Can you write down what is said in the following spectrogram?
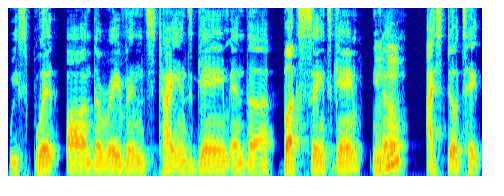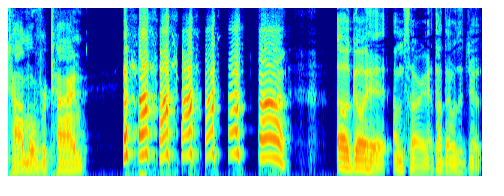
We split on the Ravens Titans game and the Bucs Saints game. You know, mm-hmm. I still take time over time. oh, go ahead. I'm sorry. I thought that was a joke.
